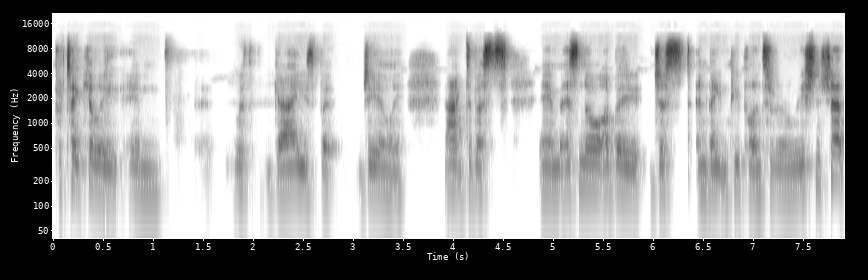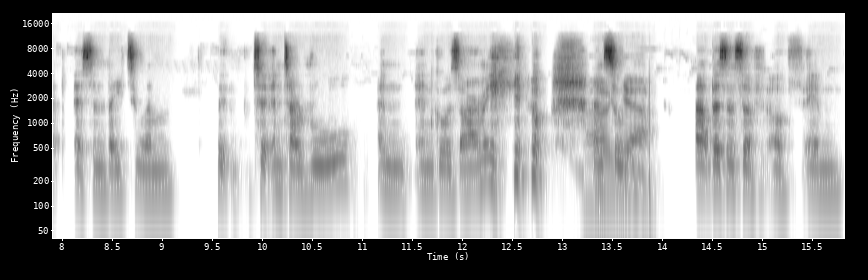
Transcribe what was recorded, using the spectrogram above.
particularly um, with guys, but generally activists. Um, it's not about just inviting people into a relationship. It's inviting them to into a role in in God's army. You know, uh, and so yeah. that business of of um,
